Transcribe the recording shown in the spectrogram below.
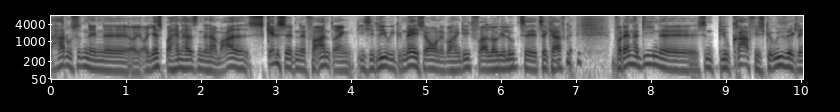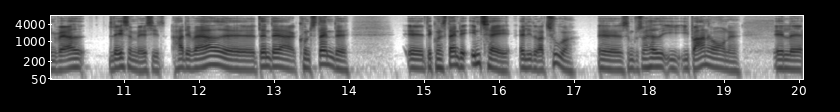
har du sådan en, øh, og- og Jesper han havde sådan den her meget skældsættende forandring i sit liv i gymnasieårene, hvor han gik fra Lucky Luke til, til Kafka. Hvordan har din øh, sådan biografiske udvikling været læsemæssigt? Har det været øh, den der konstante, øh, det konstante indtag af litteratur, øh, som du så havde i, i barneårene? Eller,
